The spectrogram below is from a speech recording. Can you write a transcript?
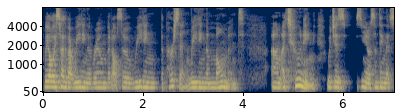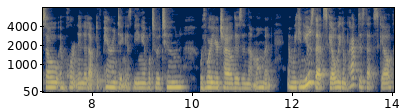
we always talk about reading the room but also reading the person reading the moment um, attuning, which is you know something that's so important in adoptive parenting, is being able to attune with where your child is in that moment. And we can use that skill, we can practice that skill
